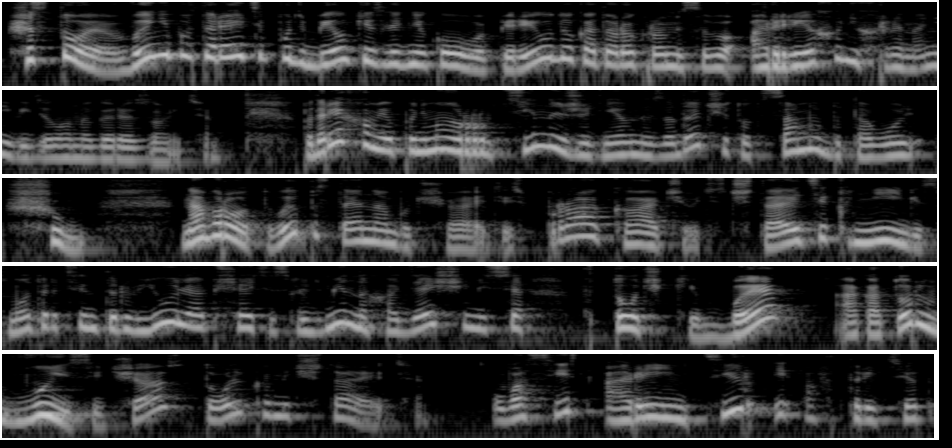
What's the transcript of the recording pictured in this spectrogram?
Шестое. Вы не повторяете путь белки из ледникового периода, которая кроме своего ореха ни хрена не видела на горизонте. Под орехом я понимаю рутинные ежедневные задачи, тот самый бытовой шум. Наоборот, вы постоянно обучаетесь, прокачиваетесь, читаете книги, смотрите интервью или общаетесь с людьми, находящимися в точке Б, о которой вы сейчас только мечтаете. У вас есть ориентир и авторитет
